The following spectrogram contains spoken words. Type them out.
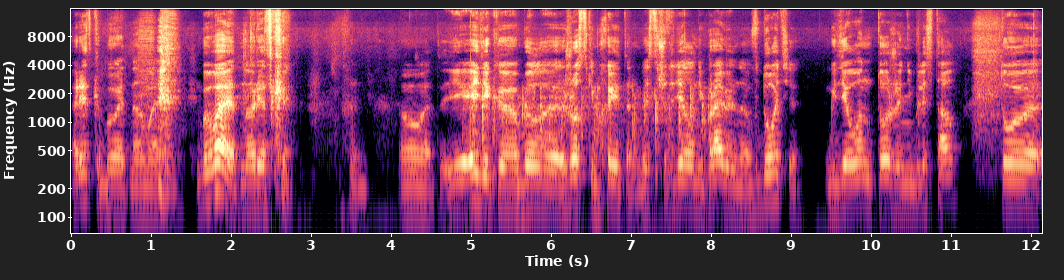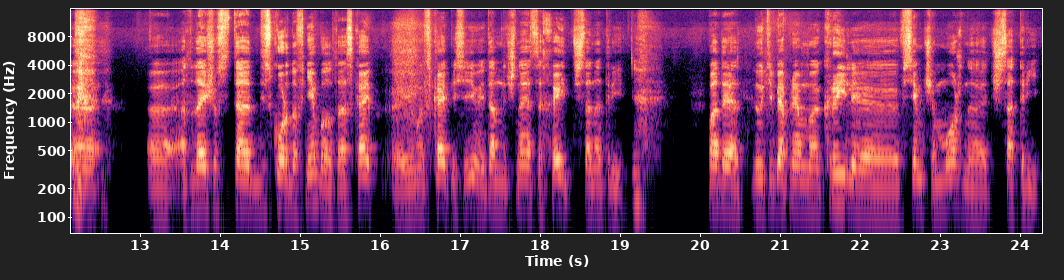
редко бывает нормальным. Бывает, но редко. Вот. И Эдик э, был жестким хейтером. Если что-то делал неправильно в доте, где он тоже не блистал, то э, э, а тогда еще дискордов не было, тогда скайп, э, и мы в скайпе сидим, и там начинается хейт часа на три подряд. Ну, тебя прям э, крыли всем, чем можно, часа три.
